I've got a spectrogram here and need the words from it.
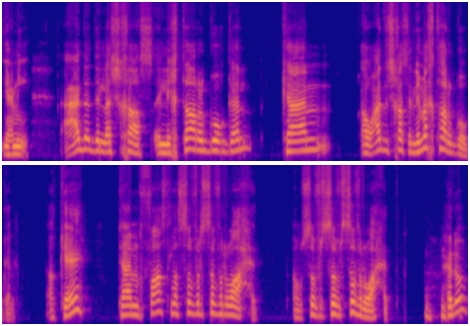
يعني عدد الأشخاص اللي اختاروا جوجل كان أو عدد الأشخاص اللي ما اختاروا جوجل okay؟ كان فاصلة صفر صفر واحد أو صفر صفر صفر واحد. حلو؟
